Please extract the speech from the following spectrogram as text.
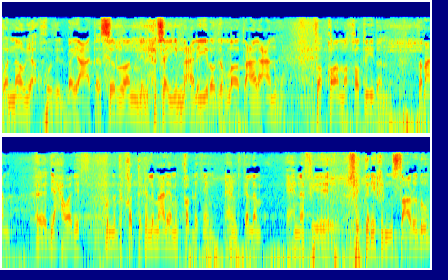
وأنه يأخذ البيعة سرا للحسين بن علي رضي الله تعالى عنه فقام خطيبا. طبعا دي حوادث كنا قد تكلمنا عليها من قبل لكن إحنا بنتكلم إحنا في في التاريخ اللي بنستعرضه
